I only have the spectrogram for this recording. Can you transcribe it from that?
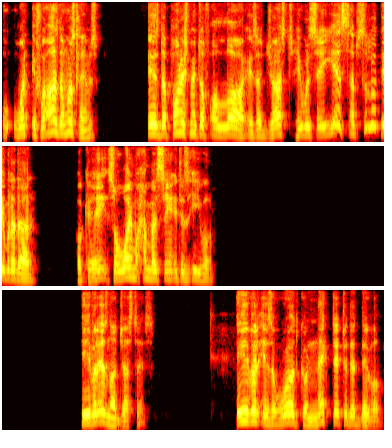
when if we ask the Muslims, is the punishment of Allah is a just? He will say, yes, absolutely, brother. Okay, so why Muhammad saying it is evil? Evil is not justice. Evil is a word connected to the devil.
